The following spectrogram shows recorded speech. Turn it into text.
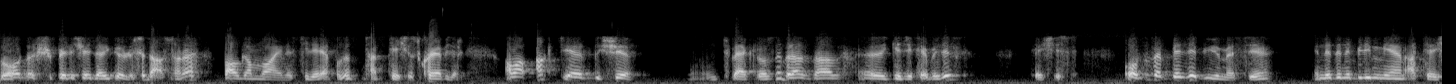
Ve orada şüpheli şeyler görülürse daha sonra balgam muayenesiyle yapılıp teşhis koyabilir. Ama akciğer dışı tüberkülozda biraz daha e, gecikebilir teşhis. Orada da beze büyümesi, nedeni bilinmeyen ateş,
